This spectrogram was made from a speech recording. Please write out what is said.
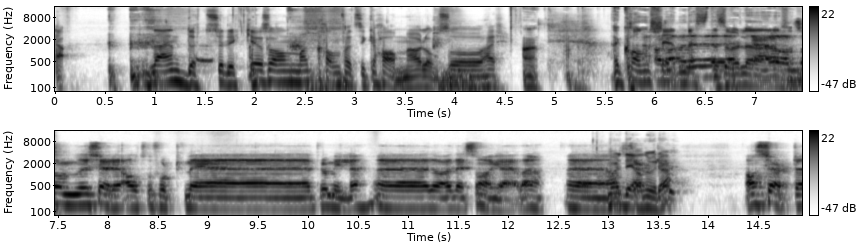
Ja. Det er en dødsulykke, så man kan faktisk ikke ha med Alonso her. Det kan skje den beste, selvfølgelig. Det Ja, han altså. som kjører altfor fort med promille. Eh, Det var jo det som var greia der. da. Eh, Var det det han kjørte- gjorde? Han kjørte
